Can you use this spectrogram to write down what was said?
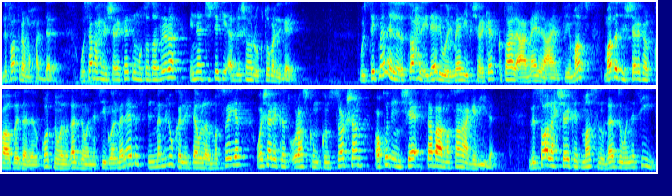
لفترة محددة. وسمح للشركات المتضررة إنها تشتكي قبل شهر أكتوبر اللي جاي واستكمالا للإصلاح الإداري والمالي في شركات قطاع الأعمال العام في مصر مضت الشركة القابضة للقطن والغزل والنسيج والملابس المملوكة للدولة المصرية وشركة أوراسكوم كونستراكشن عقود إنشاء سبع مصانع جديدة. لصالح شركة مصر للغزل والنسيج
